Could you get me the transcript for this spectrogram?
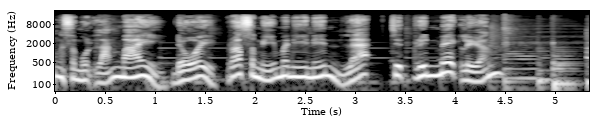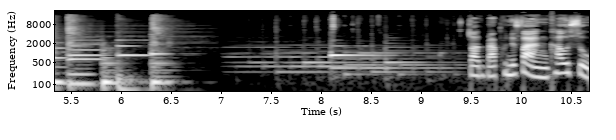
้องสมุดหลังไม้โดยรัสมีมณีนินและจิตรินเมฆเหลือง ตอนรับคุณผู้ฟังเข้าสู่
